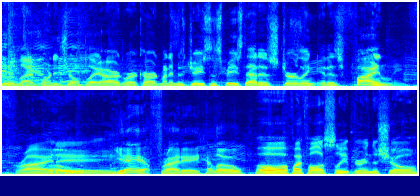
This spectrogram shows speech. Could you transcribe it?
Nobody. Welcome to the Crude Life Morning Show. Play hard, work hard. My name is Jason Spees. That is Sterling. It is finally Friday. Oh, yeah, Friday. Hello. Oh, if I fall asleep during the show,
